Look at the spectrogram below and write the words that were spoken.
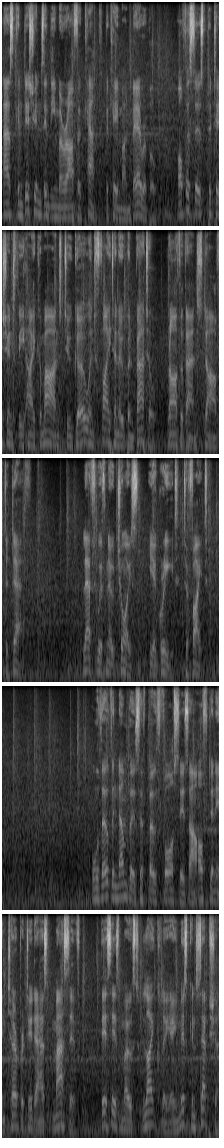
As conditions in the Maratha camp became unbearable, officers petitioned the High Command to go and fight an open battle rather than starve to death. Left with no choice, he agreed to fight. Although the numbers of both forces are often interpreted as massive, this is most likely a misconception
